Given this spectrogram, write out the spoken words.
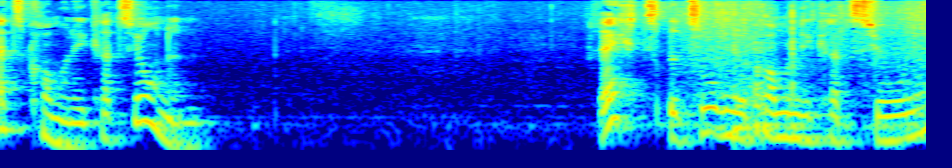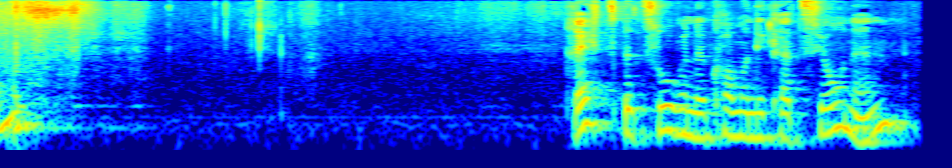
als Kommunikationen. Rechtsbezogene Kommunikationen Rechtsbezogene Kommunikationen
